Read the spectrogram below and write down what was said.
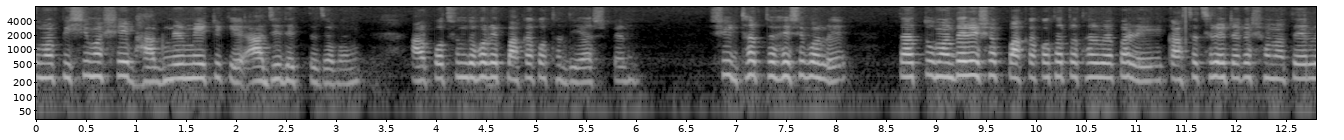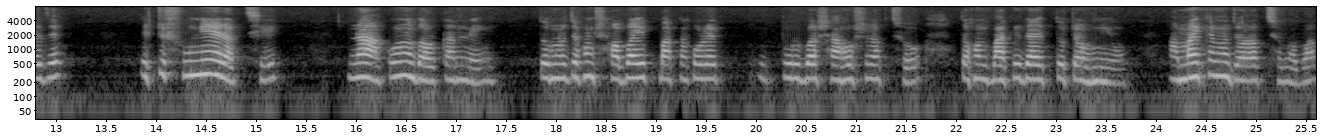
তোমার পিসিমা সেই ভাগ্নের মেয়েটিকে আজই দেখতে যাবেন। আর পছন্দ হলে পাকা কথা দিয়ে আসবেন। সিদ্ধার্থ হেসে বলে, তা তোমাদের এসব পাকা কথা টথার ব্যাপারে কাঁচা ছেলেটাকে শোনাতে এলে যে? একটু শুনিয়ে রাখছি। না, কোনো দরকার নেই। তোমরা যখন সবাই পাকা করে তুলবার সাহস রাখছো, তখন বাকি দায়িত্বটাও নিও। আমায় কেন জড়াচ্ছ বাবা?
